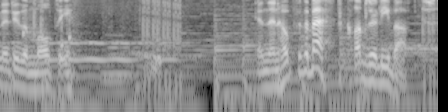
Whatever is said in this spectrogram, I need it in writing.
gonna do the multi. And then hope for the best. Clubs are debuffed.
